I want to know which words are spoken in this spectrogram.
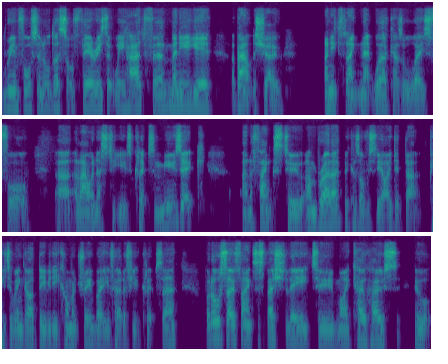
reinforcing all the sort of theories that we had for many a year about the show. I need to thank Network, as always, for uh, allowing us to use clips and music. And a thanks to Umbrella, because obviously I did that Peter Wyngarde DVD commentary where you've heard a few clips there. But also thanks especially to my co hosts who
